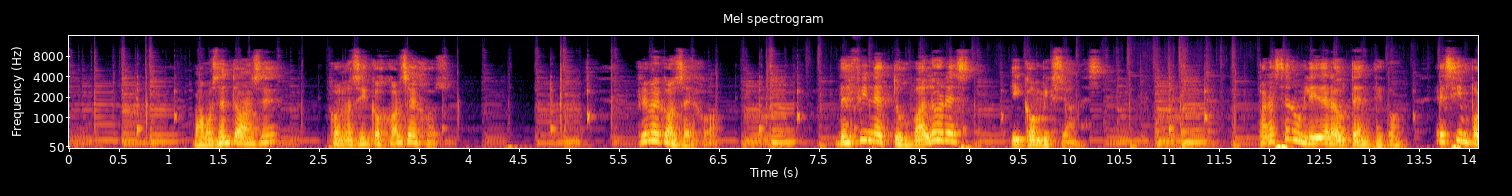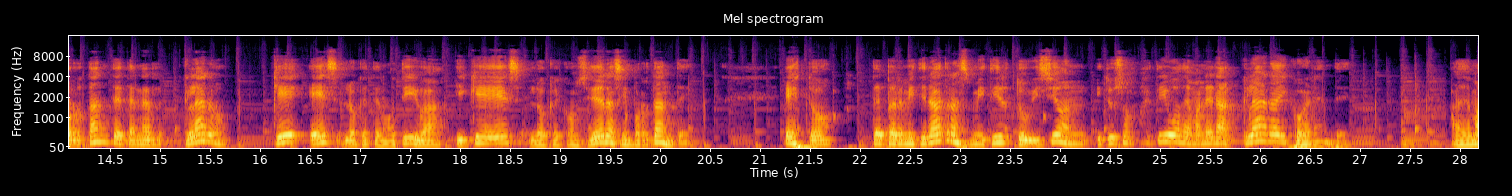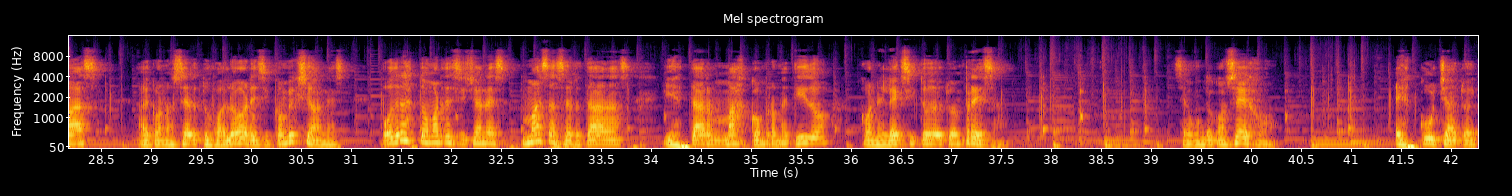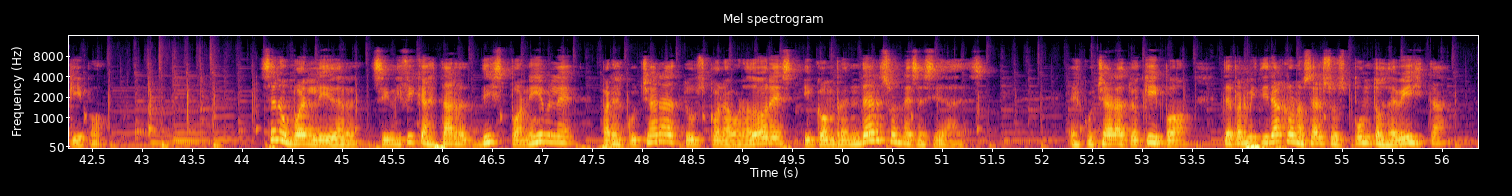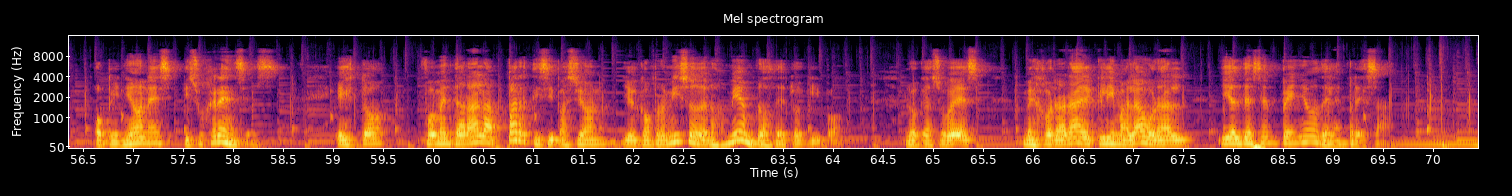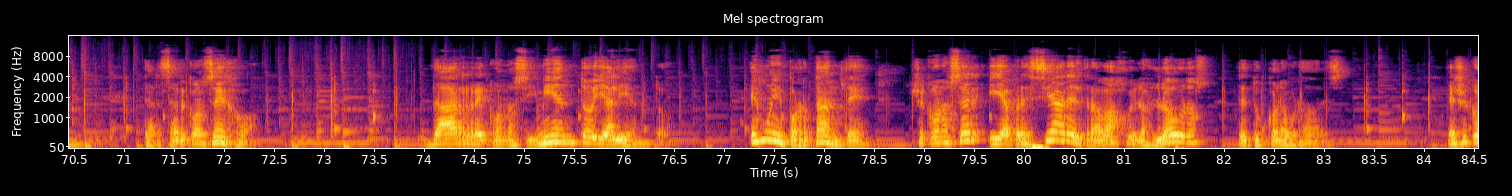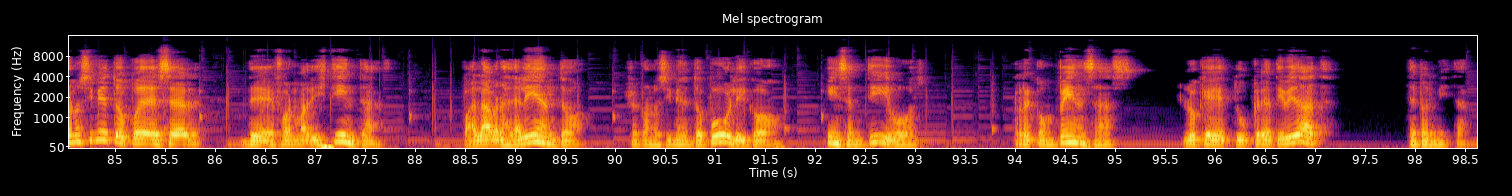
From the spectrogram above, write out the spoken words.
Vamos entonces con los 5 consejos. Primer consejo. Define tus valores y convicciones. Para ser un líder auténtico, es importante tener claro qué es lo que te motiva y qué es lo que consideras importante. Esto te permitirá transmitir tu visión y tus objetivos de manera clara y coherente. Además, al conocer tus valores y convicciones, podrás tomar decisiones más acertadas y estar más comprometido con el éxito de tu empresa. Segundo consejo. Escucha a tu equipo. Ser un buen líder significa estar disponible para escuchar a tus colaboradores y comprender sus necesidades. Escuchar a tu equipo te permitirá conocer sus puntos de vista, opiniones y sugerencias. Esto fomentará la participación y el compromiso de los miembros de tu equipo, lo que a su vez mejorará el clima laboral y el desempeño de la empresa. Tercer consejo. Dar reconocimiento y aliento. Es muy importante reconocer y apreciar el trabajo y los logros de tus colaboradores. El reconocimiento puede ser de forma distinta. Palabras de aliento, reconocimiento público, incentivos, recompensas, lo que tu creatividad te permita.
